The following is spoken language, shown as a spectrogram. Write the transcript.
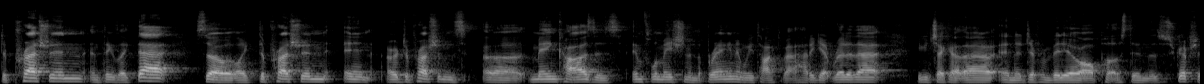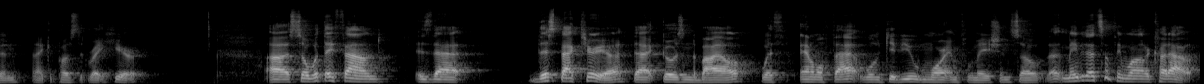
depression and things like that. So like depression in or depression's uh, main cause is inflammation in the brain, and we talked about how to get rid of that. You can check out that in a different video I'll post in the description, and I can post it right here. Uh, so what they found is that this bacteria that goes into bile with animal fat will give you more inflammation. So that, maybe that's something we want to cut out.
